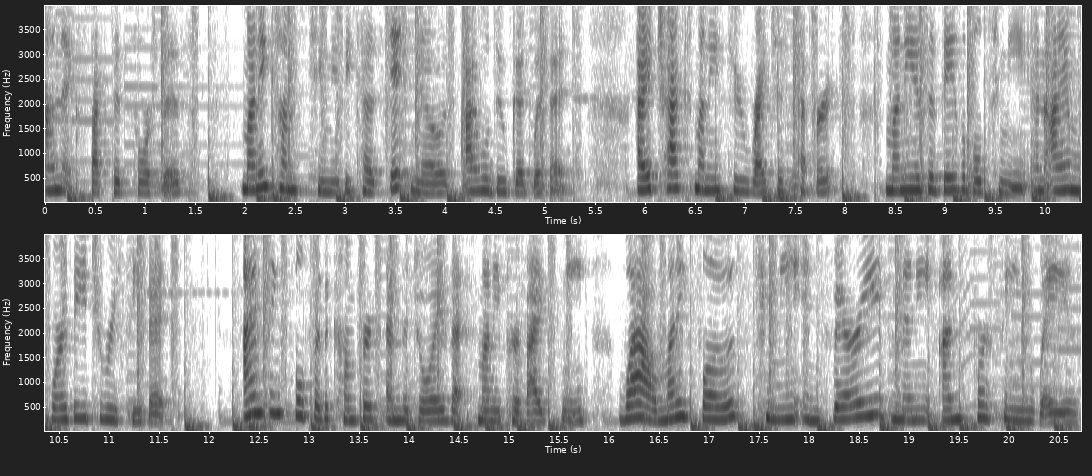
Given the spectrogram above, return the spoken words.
unexpected sources. Money comes to me because it knows I will do good with it. I attract money through righteous efforts. Money is available to me, and I am worthy to receive it. I am thankful for the comfort and the joy that money provides me. Wow, money flows to me in very many unforeseen ways.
